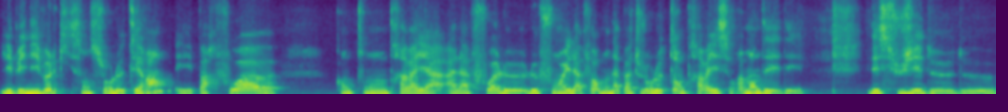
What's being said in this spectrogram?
les bénévoles qui sont sur le terrain. Et parfois, quand on travaille à, la fois le, fond et la forme, on n'a pas toujours le temps de travailler sur vraiment des, sujets de,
